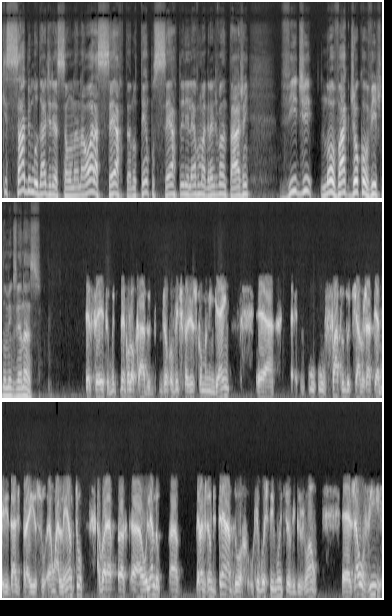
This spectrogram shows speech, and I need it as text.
que sabe mudar a direção na, na hora certa, no tempo certo, ele leva uma grande vantagem. Vide Novak Djokovic, Domingos Venâncio. Perfeito, muito bem colocado. Djokovic faz isso como ninguém. É, o, o, fato do Thiago já ter habilidade para isso é um alento. Agora, olhando pela visão de treinador, o que eu gostei muito de ouvir do João, é, já ouvi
